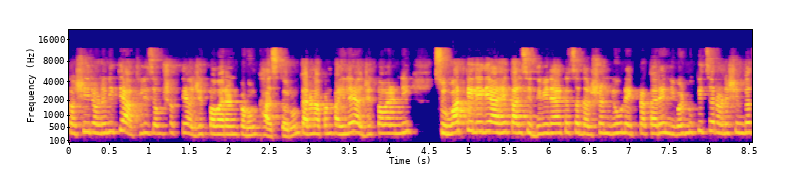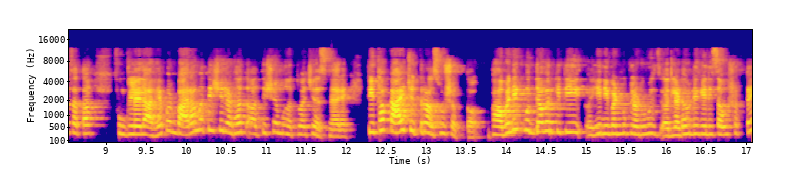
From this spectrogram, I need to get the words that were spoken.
कशी रणनीती आखली जाऊ शकते अजित पवारांकडून खास करून? कारण आपण पाहिले अजित पवारांनी सुरुवात केलेली आहे काल सिद्धिविनायकाचं दर्शन घेऊन एक प्रकारे निवडणुकीचं रणशिंगच आता फुंकलेलं आहे. पण बारामतीची लढत अतिशय महत्वाची असणार आहे. तिथं काय चित्र असू शकतं? भावनिक मुद्द्यावर किती ही निवडणूक लढवू लढवली गेली जाऊ शकते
